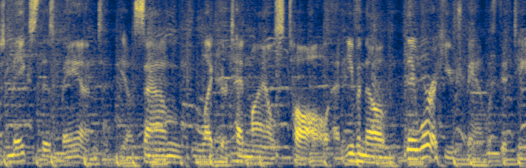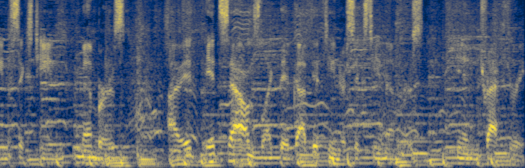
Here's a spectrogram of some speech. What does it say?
just makes this band, you know, sound like they're 10 miles tall. And even though they were a huge band with 15, 16 members, uh, it, it sounds like they've got 15 or 16 members in track three.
